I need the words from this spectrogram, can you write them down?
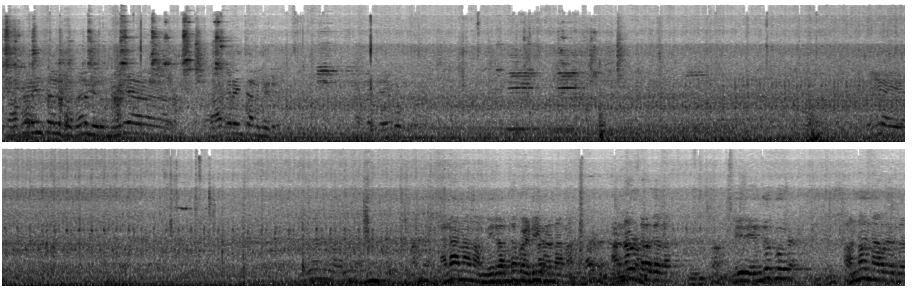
సహకరించాలి కదా మీరు మీరే సహకరించాలి మీరు అట్లా చేయకూడదు అన్న అన్న, మీరంతా బయటికి రండి అన్న. అన్న ఉంటారు కదా. మీరు ఎందుకు? అన్న ఉన్నారు కదా.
